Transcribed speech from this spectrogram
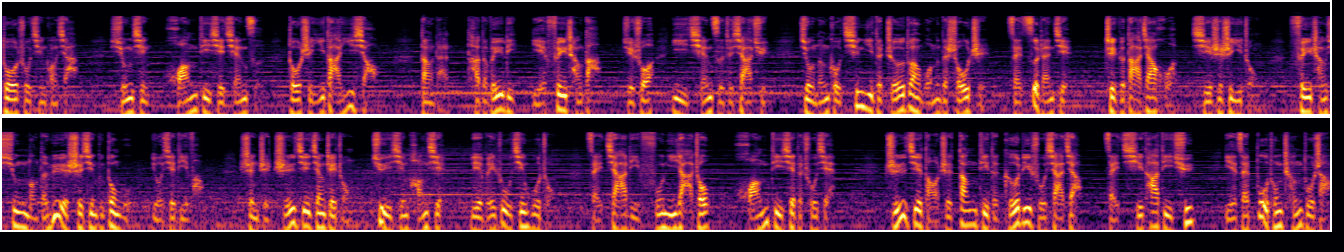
多数情况下，雄性皇帝蟹钳子都是一大一小。当然，它的威力也非常大。据说一钳子这下去就能够轻易地折断我们的手指。在自然界，这个大家伙其实是一种非常凶猛的掠食性的动物。有些地方甚至直接将这种巨型螃蟹列为入侵物种。在加利福尼亚州，皇帝蟹的出现。直接导致当地的隔离鼠下降，在其他地区也在不同程度上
